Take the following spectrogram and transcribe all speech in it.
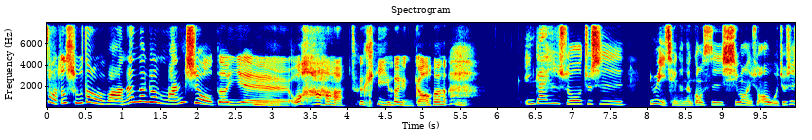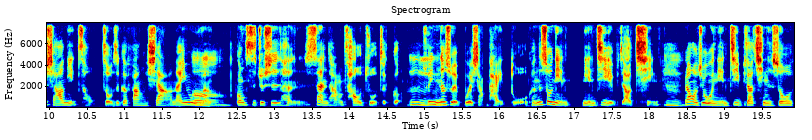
早就出道了吧？那那个蛮久的耶。哇，这个 key 会很高。应该是说就是。因为以前可能公司希望你说哦，我就是想要你走走这个方向。那因为我们公司就是很擅长操作这个，所以你那时候也不会想太多。可那时候年年纪也比较轻，嗯。然后我觉得我年纪比较轻的时候，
